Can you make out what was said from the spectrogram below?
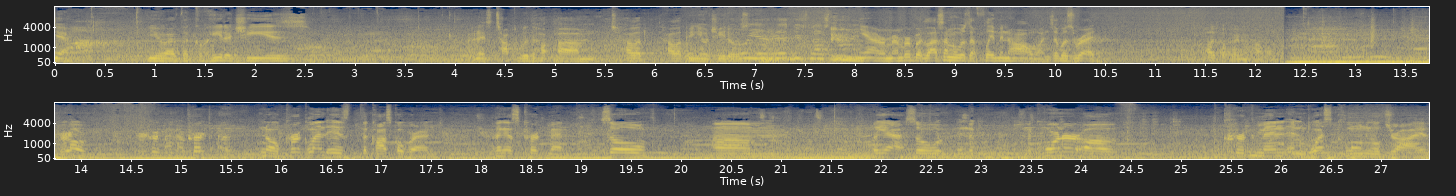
Yeah. You have the cojita cheese, and it's topped with um, jala- jalapeno Cheetos. Oh, you had this last time. Yeah, remember? But last time it was the flaming hot ones. It was red. I like the flaming hot one. Oh, Kirk, Kirk, no, Kirkland is the Costco brand. I think it's Kirkman. So, um, but yeah, so in the in the corner of Kirkman and West Colonial Drive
